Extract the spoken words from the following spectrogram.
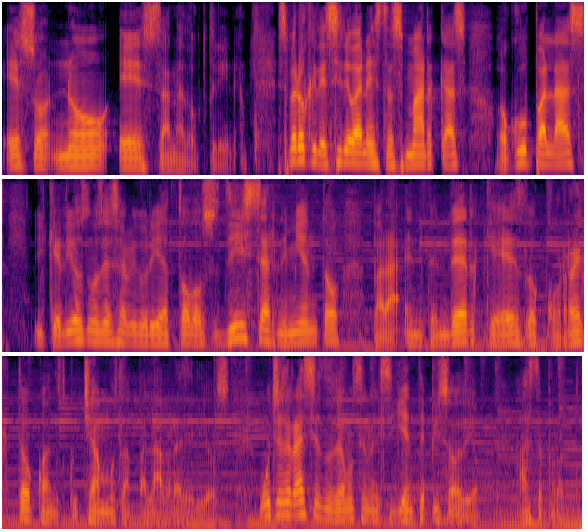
Eso no es sana doctrina. Espero que te sirvan estas marcas, ocúpalas y que Dios nos dé sabiduría a todos, discernimiento para entender qué es lo correcto cuando escuchamos la palabra de Dios. Muchas gracias, nos vemos en el siguiente episodio. Hasta pronto.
